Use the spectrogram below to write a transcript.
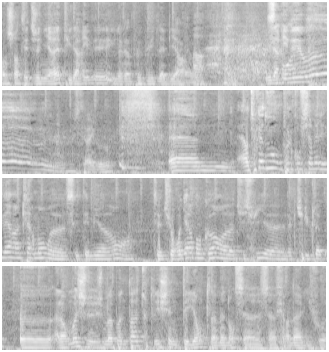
on chantait Johnny Rep, il arrivait, il avait un peu bu de la bière. hein. Ah. Il arrivait, ouais, rigolo. Euh, en tout cas, nous, on peut le confirmer, les Verts, hein, clairement, euh, c'était mieux avant. hein. Tu, regardes encore, euh, tu suis l'actu du club? Alors moi, je, je m'abonne pas à toutes les chaînes payantes. Là maintenant, c'est c'est infernal. Il faut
